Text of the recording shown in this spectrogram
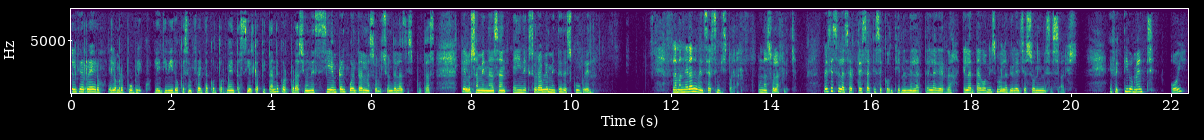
El guerrero, el hombre público, el individuo que se enfrenta con tormentas y el capitán de corporaciones siempre encuentran la solución de las disputas que los amenazan e inexorablemente descubren la manera de vencer sin disparar una sola flecha. Gracias a la certeza que se contiene en el arte de la guerra, el antagonismo y la violencia son innecesarios. Efectivamente, hoy,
